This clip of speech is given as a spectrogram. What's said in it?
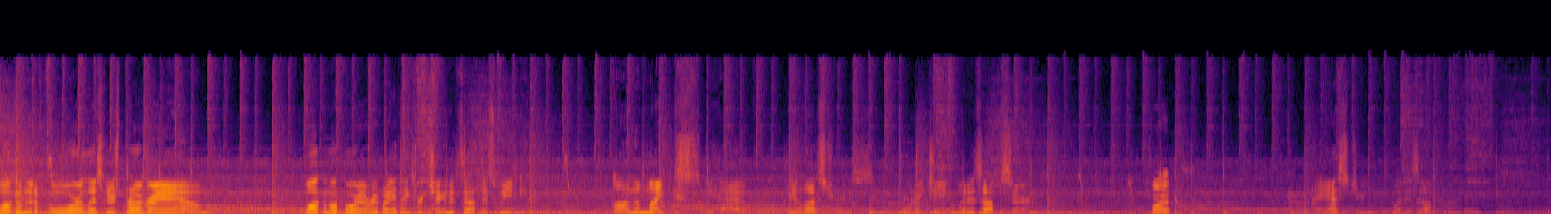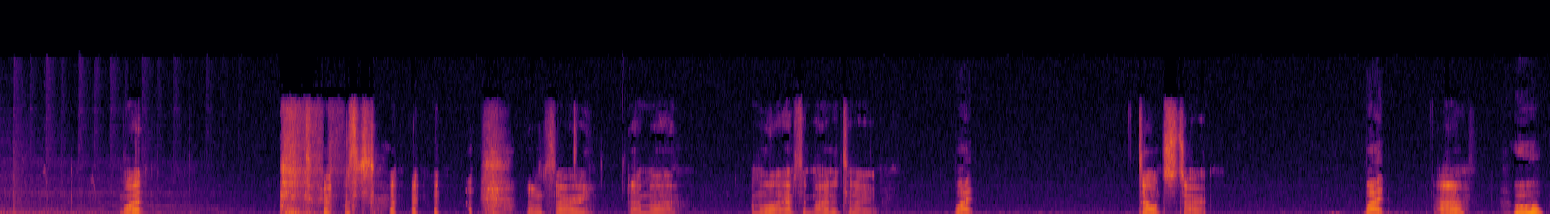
Welcome to the Four Listeners Program. Welcome aboard, everybody. Thanks for checking us out this week. On the mics, we have the illustrious Corey G. What is up, sir? What? I asked you, what is up? What? I'm sorry. I'm uh I'm a little absent-minded tonight. What? Don't start. What? Huh? Who?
